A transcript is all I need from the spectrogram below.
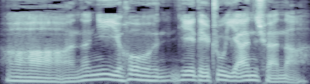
啊，那你以后你也得注意安全呐。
